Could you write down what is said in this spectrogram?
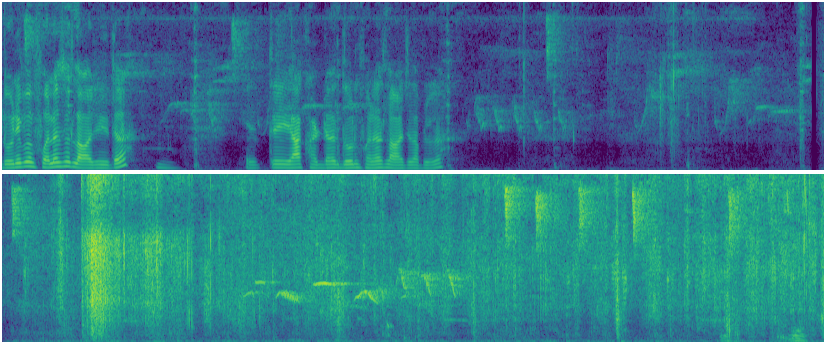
दोन्ही पण फणसच लावायचे इथं. इथे या खड्ड्यात दोन फणस लावायचे आहेत आपल्याला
